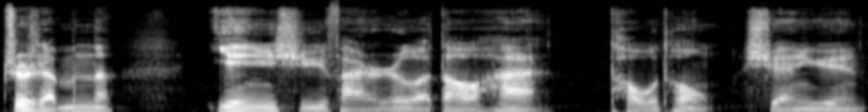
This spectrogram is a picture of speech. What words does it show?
治什么呢？阴虚烦热、盗汗、头痛、眩晕、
